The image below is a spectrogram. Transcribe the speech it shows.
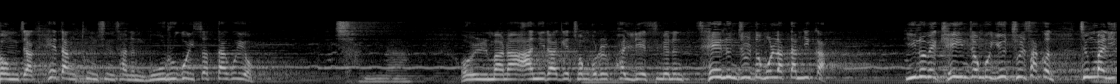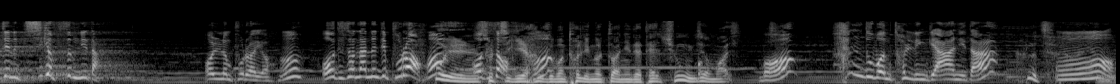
정작 해당 통신사는 모르고 있었다고요. 참나, 얼마나 안일하게 정보를 관리했으면 새는 줄도 몰랐답니까? 이놈의 개인정보 유출 사건 정말 이제는 지겹습니다. 얼른 불어요. 어? 어디서 났는지 불어. 어? 부인 어디서? 솔직히 어? 한두 번 털린 것도 아닌데 대충 좀 하시. 뭐? 한두 번 털린 게 아니다? 그렇죠. 어,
